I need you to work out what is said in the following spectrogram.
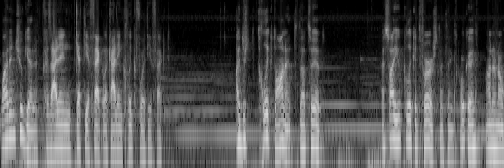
Why didn't you get it? because I didn't get the effect. Like I didn't click for the effect. I just clicked on it. That's it. I saw you click it first. I think. Okay. I don't know.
